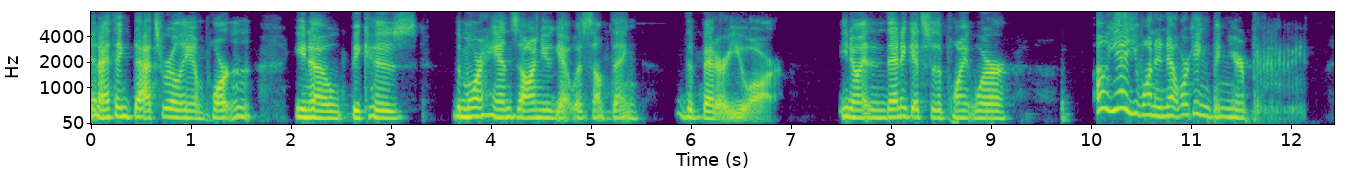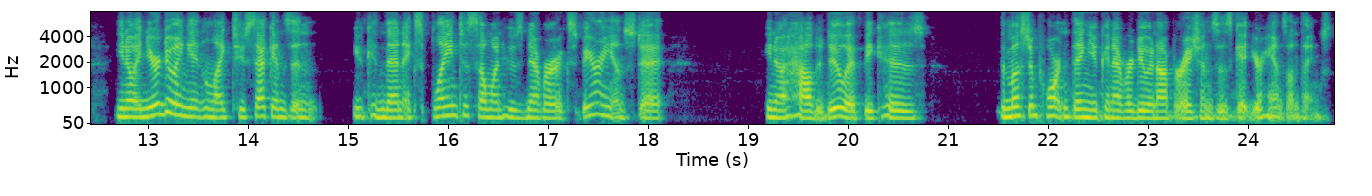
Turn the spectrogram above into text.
And I think that's really important, you know, because the more hands-on you get with something, the better you are. You know, and then it gets to the point where, oh yeah, you want a networking, then you're, you know, and you're doing it in like two seconds and you can then explain to someone who's never experienced it, you know, how to do it because the most important thing you can ever do in operations is get your hands on things.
